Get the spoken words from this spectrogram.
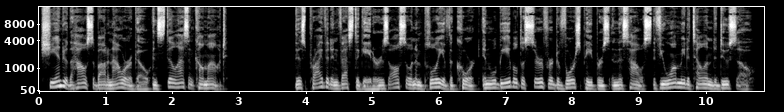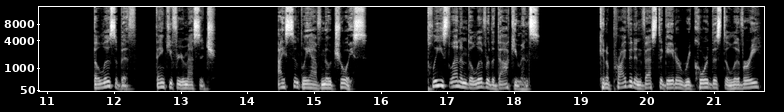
She entered the house about an hour ago and still hasn't come out. This private investigator is also an employee of the court and will be able to serve her divorce papers in this house if you want me to tell him to do so. Elizabeth, thank you for your message. I simply have no choice. Please let him deliver the documents. Can a private investigator record this delivery?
